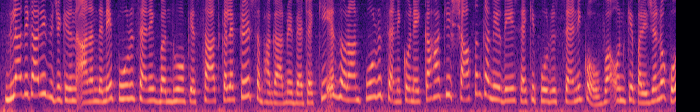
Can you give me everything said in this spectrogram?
जिलाधिकारी विजय किरण आनंद ने पूर्व सैनिक बंधुओं के साथ कलेक्ट्रेट सभागार में बैठक की। इस दौरान पूर्व सैनिकों ने कहा कि शासन का निर्देश है कि पूर्व सैनिकों व उनके परिजनों को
